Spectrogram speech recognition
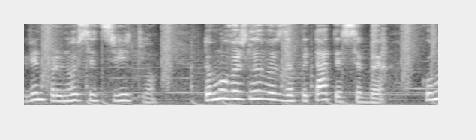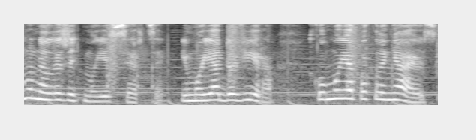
Він приносить світло. Тому важливо запитати себе, кому належить моє серце і моя довіра, кому я поклоняюсь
